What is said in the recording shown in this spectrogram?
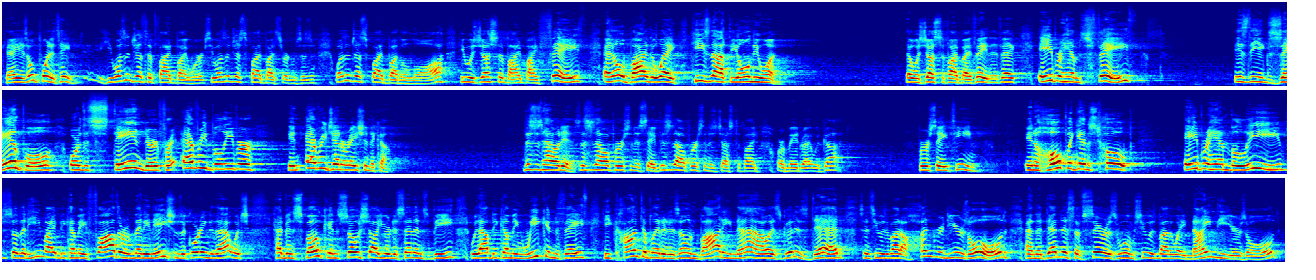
Okay, his whole point is hey, he wasn't justified by works, he wasn't justified by circumcision, wasn't justified by the law, he was justified by faith. And oh, by the way, he's not the only one that was justified by faith. In fact, Abraham's faith is the example or the standard for every believer in every generation to come. This is how it is. This is how a person is saved. This is how a person is justified or made right with God. Verse 18 In hope against hope, Abraham believed so that he might become a father of many nations, according to that which had been spoken, so shall your descendants be. Without becoming weak in faith, he contemplated his own body now as good as dead, since he was about a 100 years old, and the deadness of Sarah's womb, she was, by the way, 90 years old.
